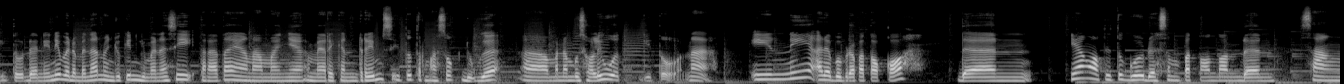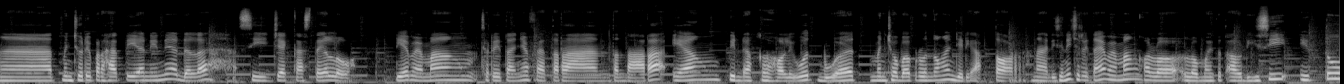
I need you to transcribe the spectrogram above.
gitu. Dan ini benar-benar nunjukin gimana sih ternyata yang namanya American Dreams itu termasuk juga uh, menembus Hollywood gitu. Nah ini ada beberapa tokoh dan yang waktu itu gue udah sempet nonton dan sangat mencuri perhatian ini adalah si Jack Castello. dia memang ceritanya veteran tentara yang pindah ke Hollywood buat mencoba peruntungan jadi aktor. Nah di sini ceritanya memang kalau lo mau ikut audisi itu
